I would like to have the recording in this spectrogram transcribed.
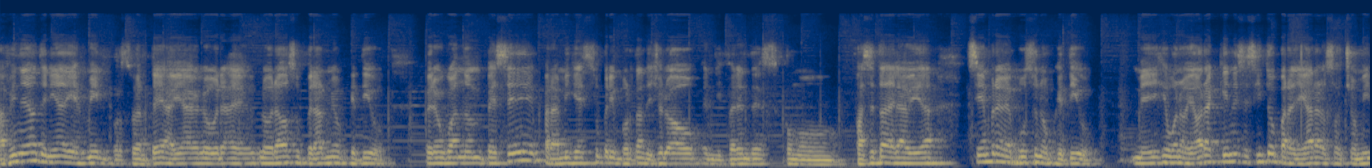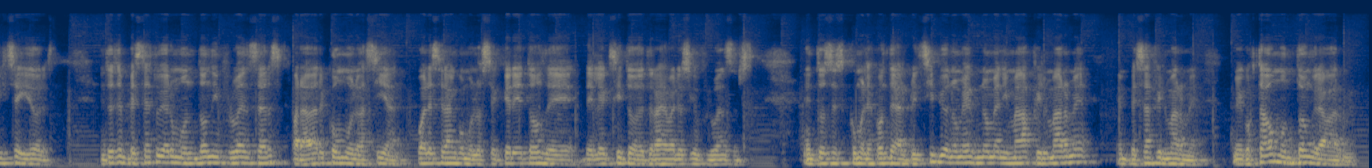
A fin de año tenía 10.000, por suerte, había logrado superar mi objetivo. Pero cuando empecé, para mí que es súper importante, yo lo hago en diferentes como facetas de la vida, siempre me puse un objetivo. Me dije, bueno, ¿y ahora qué necesito para llegar a los 8.000 seguidores? Entonces empecé a estudiar un montón de influencers para ver cómo lo hacían, cuáles eran como los secretos del éxito detrás de varios influencers. Entonces, como les conté, al principio no me, no me animaba a filmarme, empecé a filmarme. Me costaba un montón grabarme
